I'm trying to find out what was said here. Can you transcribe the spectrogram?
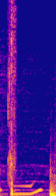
Ooh.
